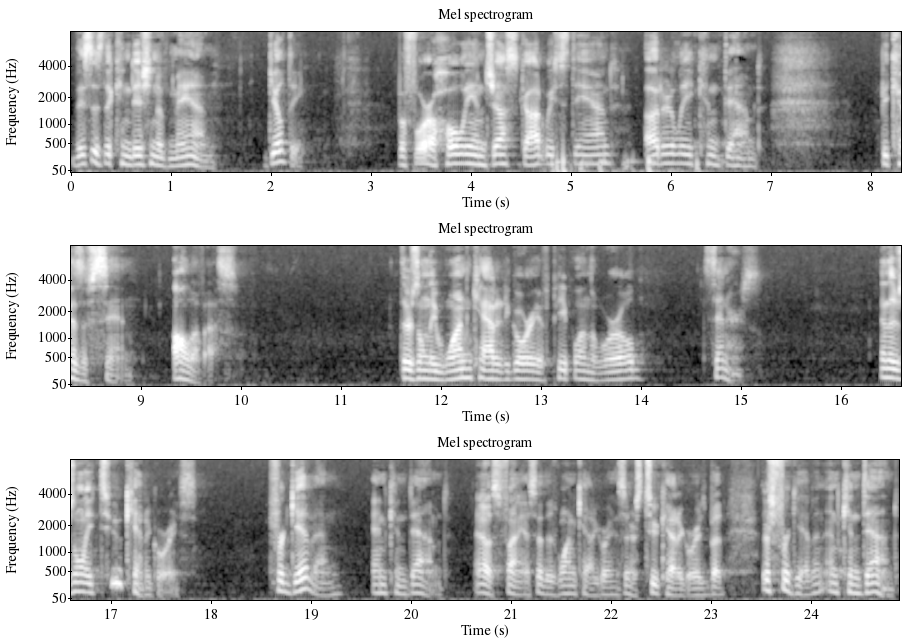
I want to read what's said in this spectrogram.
This is the condition of man, guilty. Before a holy and just God, we stand utterly condemned because of sin, all of us. There's only one category of people in the world sinners. And there's only two categories forgiven and condemned. I know it's funny, I said there's one category, and there's two categories, but there's forgiven and condemned.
